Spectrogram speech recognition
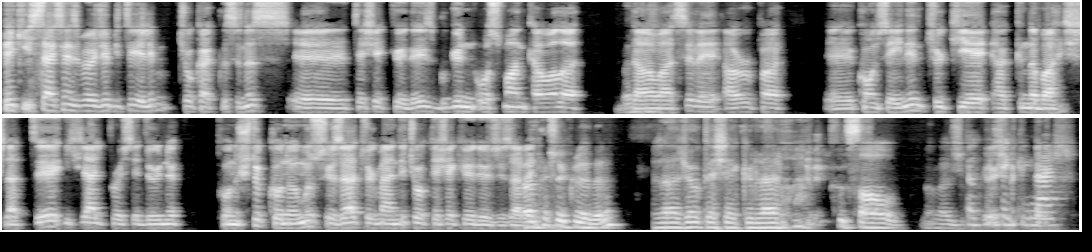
Peki isterseniz böylece bitirelim. Çok haklısınız. Ee, teşekkür ederiz. Bugün Osman Kavala ben davası ve Avrupa e, Konseyi'nin Türkiye hakkında başlattığı ihlal prosedürünü konuştuk. Konuğumuz Rıza Türmendi. Çok teşekkür ediyoruz Rıza Bey. Ben teşekkür ederim. Rıza çok teşekkürler. Sağ olun. Çok teşekkürler.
